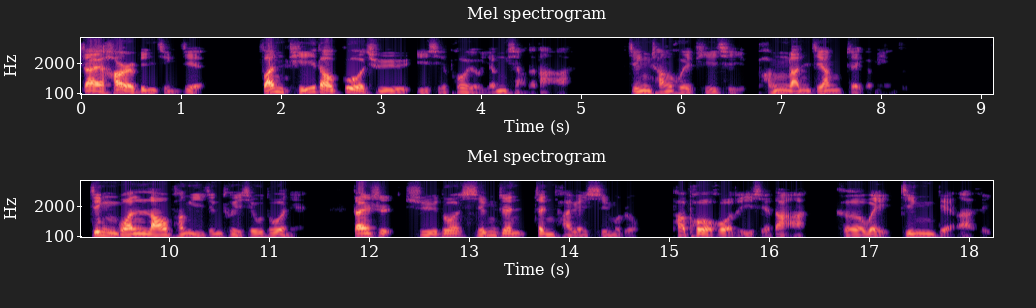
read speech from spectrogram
在哈尔滨警界，凡提到过去一些颇有影响的大案，经常会提起彭兰江这个名字。尽管老彭已经退休多年，但是许多刑侦侦查员心目中，他破获的一些大案。可谓经典案例。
